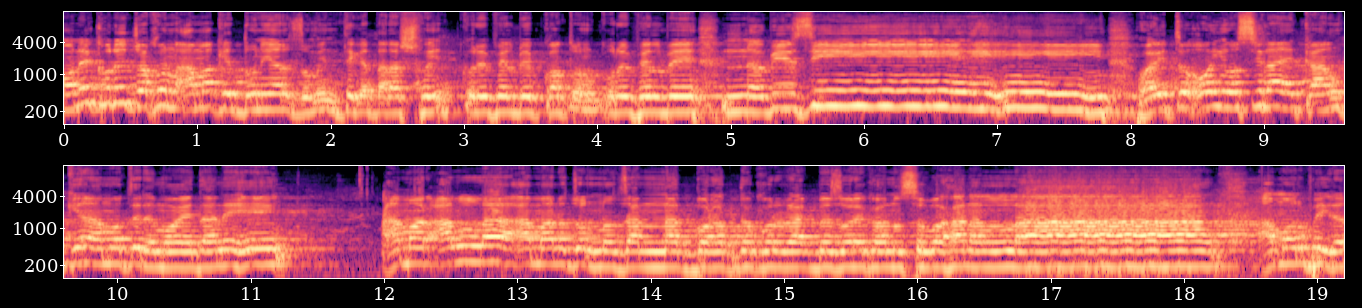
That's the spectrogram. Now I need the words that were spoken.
মনে করে যখন আমাকে দুনিয়ার জমিন থেকে তারা শহীদ করে ফেলবে, কতল করে ফেলবে, নবীজি, হয়তো ওই ওসিলায় কালকে আমাদের ময়দানে আমার আল্লাহ আমার জন্য জান্নাত বরাদ্দ করে রাখবে, জোরে কোন সুবহান আল্লাহ আমার ভাইরা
